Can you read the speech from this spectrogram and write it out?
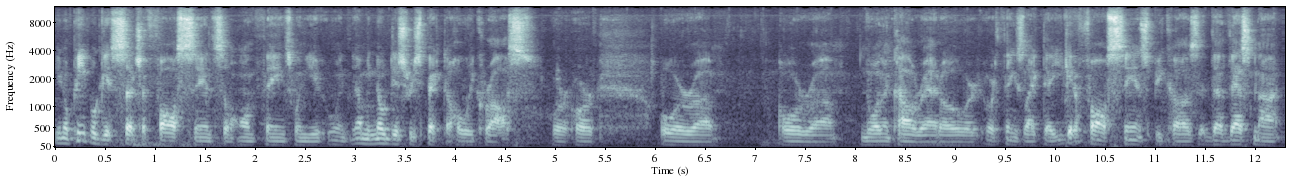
you know, people get such a false sense on, on things when you, when I mean, no disrespect to Holy Cross or, or, or, uh, or uh, Northern Colorado or, or things like that. You get a false sense because that, that's not,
